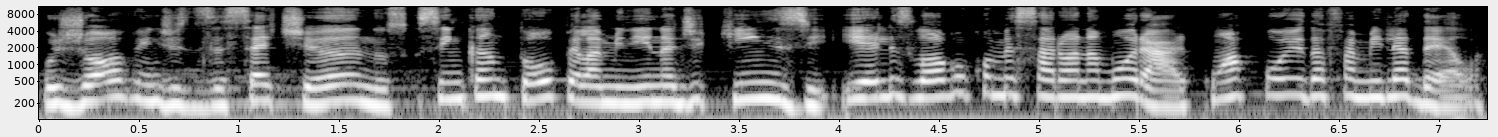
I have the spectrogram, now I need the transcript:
o jovem de 17 anos se encantou pela menina de 15 e eles logo começaram a namorar, com apoio da família dela.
